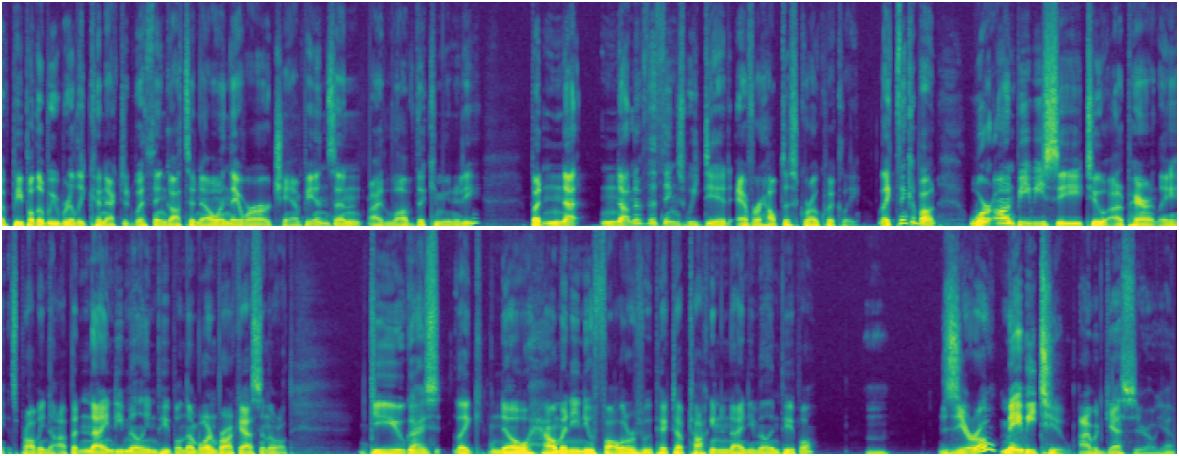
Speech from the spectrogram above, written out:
of people that we really connected with and got to know and they were our champions and I love the community. But not none of the things we did ever helped us grow quickly. Like think about we're on BBC to apparently it's probably not, but 90 million people, number one broadcast in the world. Do you guys like know how many new followers we picked up talking to 90 million people? Hmm. Zero? Maybe two. I would guess zero. Yeah.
